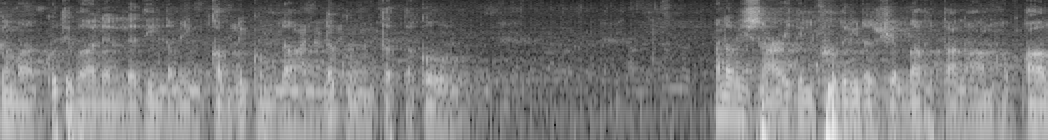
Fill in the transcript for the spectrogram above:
كما كتب على الذين من قبلكم لعلكم تتقون عن ابي سعيد الخدري رضي الله تعالى عنه قال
